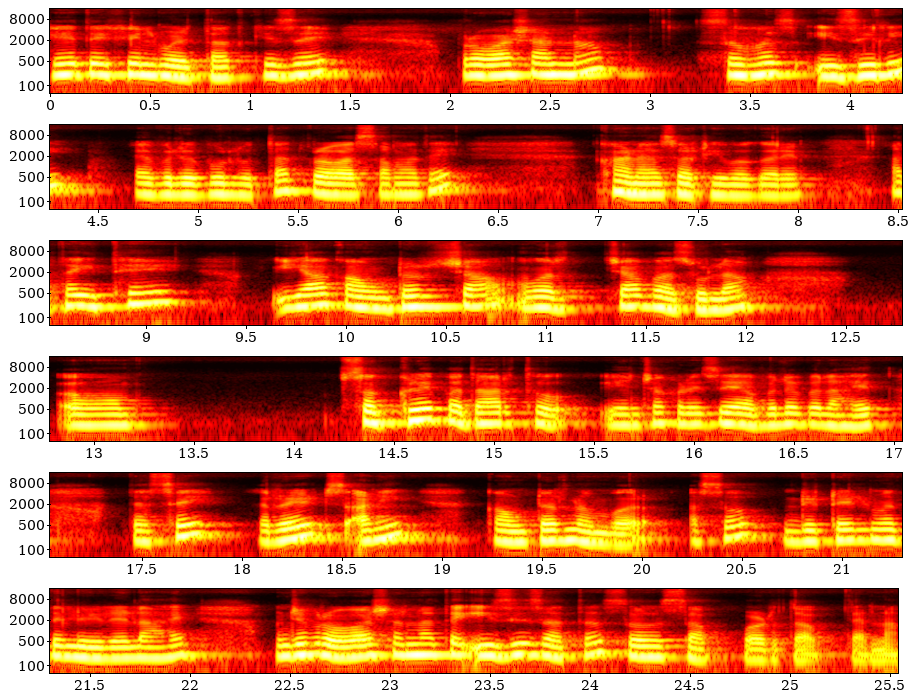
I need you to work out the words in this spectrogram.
हे देखील मिळतात की जे प्रवाशांना सहज इझिली अवेलेबल होतात प्रवासामध्ये. खाण्यासाठी वगैरे. आता इथे या काउंटरच्या वरच्या बाजूला सगळे पदार्थ यांच्याकडे जे अवेलेबल आहेत त्याचे रेट्स आणि काउंटर नंबर असं डिटेलमध्ये लिहिलेलं आहे. म्हणजे प्रवाशांना ते इझी जातं सहज सापडतं त्यांना.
